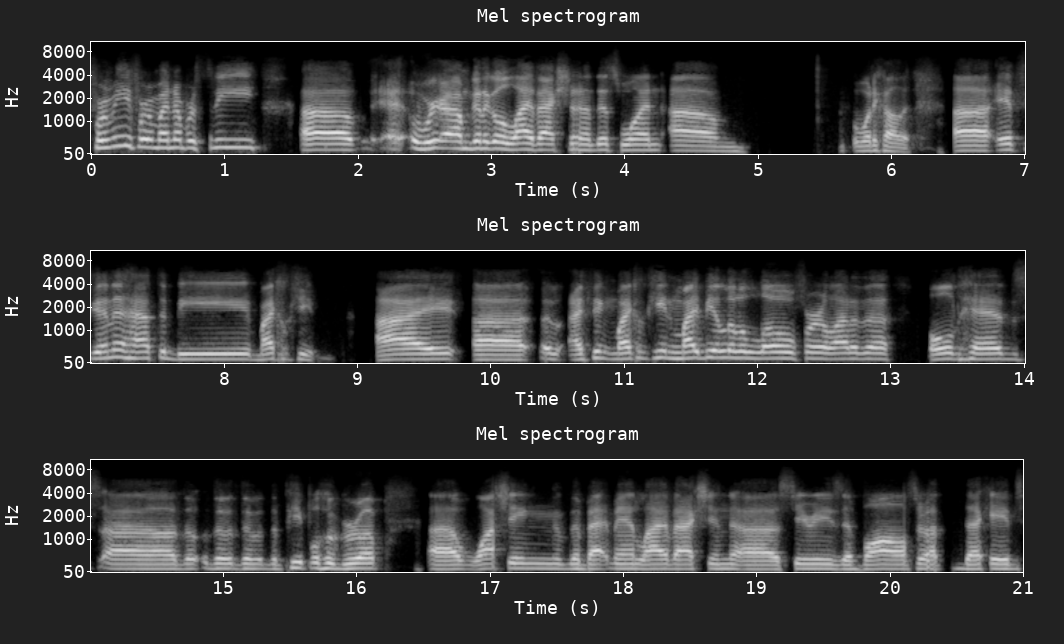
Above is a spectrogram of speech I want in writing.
for me, for my number three, uh, I'm gonna go live action on this one. Um, what do you call it? Uh, it's gonna have to be Michael Keaton. I uh I think Michael Keaton might be a little low for a lot of the old heads, uh the the the, the people who grew up uh watching the Batman live action uh series evolve throughout the decades.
